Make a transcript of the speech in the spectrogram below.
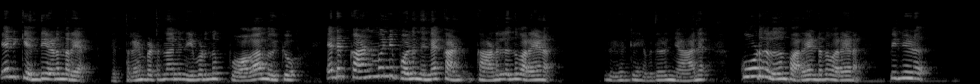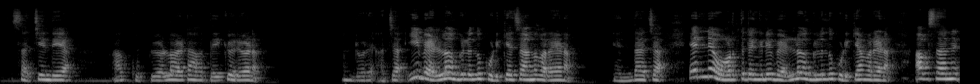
എനിക്ക് എന്ത് ചെയ്യണമെന്നറിയാം എത്രയും പെട്ടെന്ന് തന്നെ നീ ഇവിടുന്ന് പോകാൻ നോക്കൂ എന്റെ കൺമുന്നിൽ പോലും നിന്നെ കാണില്ലെന്ന് പറയണം. ഇത് ഞാൻ കൂടുതലൊന്നും പറയണ്ടെന്ന് പറയണം. പിന്നീട് സച്ചി എന്ത് ചെയ്യാ? ആ കുപ്പിവെള്ളമായിട്ട് അകത്തേക്ക് വരുവാണ്. എന്നിട്ട് അച്ഛാ ഈ വെള്ളമെങ്കിലും ഒന്ന് കുടിക്കച്ചാന്ന് പറയണം. എന്താ അച്ഛാ? എന്നെ ഓർത്തിട്ടെങ്കിലും വെള്ളമെങ്കിലും ഒന്ന് കുടിക്കാൻ പറയണം. അവസാനം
